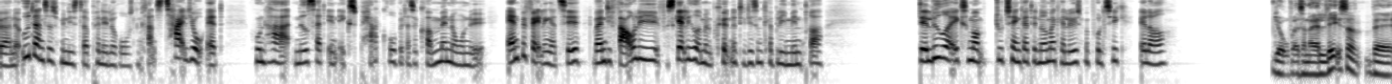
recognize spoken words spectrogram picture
børne- og uddannelsesminister Pernille rosenkrantz teil jo, at hun har nedsat en ekspertgruppe, der skal komme med nogle øh, anbefalinger til, hvordan de faglige forskelligheder mellem kønnene, de ligesom kan blive mindre. Det lyder ikke som om, du tænker, det er noget, man kan løse med politik, eller hvad? Jo, altså når jeg læser, hvad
